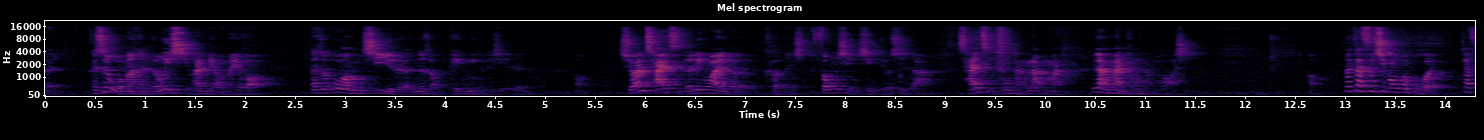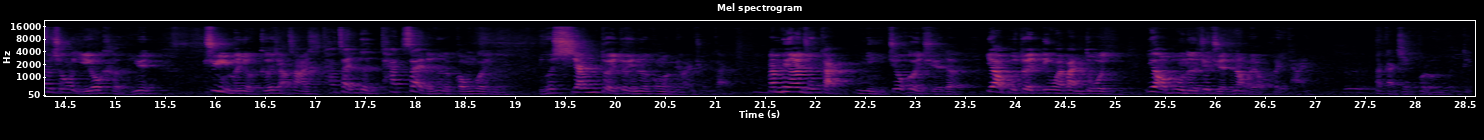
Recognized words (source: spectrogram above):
对。可是我们很容易喜欢撩妹话，但是忘记了那种拼命的那些人。哦，喜欢才子的另外一个可能风险性就是啊，才子通常浪漫，浪漫通常花心。好，那在夫妻宫会不会？在夫妻宫也有可能，因为巨门有隔角煞害，他在那他在的那个宫位呢，你会相对对那个宫位没有安全感。那没有安全感，你就会觉得要不对另外一半多疑，要不呢就觉得那我要有备胎，那感情也不容易稳定。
